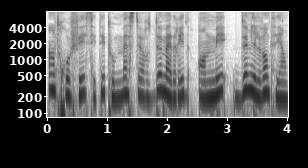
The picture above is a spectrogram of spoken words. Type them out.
un trophée, c'était au Masters de Madrid en mai 2021.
